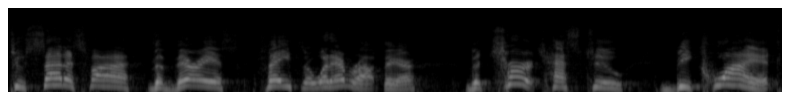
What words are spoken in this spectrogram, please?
to satisfy the various faiths or whatever out there, the church has to be quiet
